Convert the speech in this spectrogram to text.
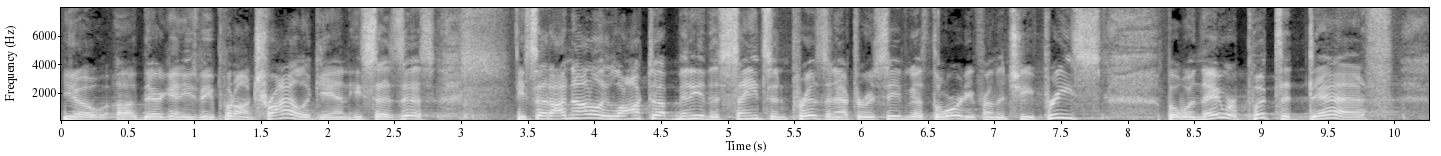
you know, uh, there again, he's being put on trial again. He says this. He said, I not only locked up many of the saints in prison after receiving authority from the chief priests, but when they were put to death,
